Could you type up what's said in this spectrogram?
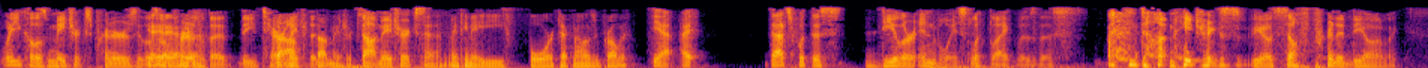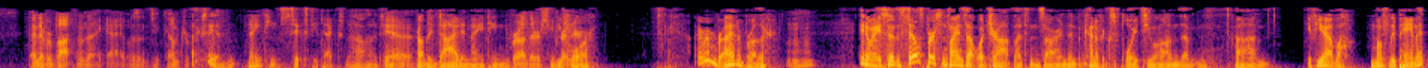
what do you call those matrix printers? Those Yeah, yeah, yeah, printers with the the tear Dot off matri- the dot matrix. Dot matrix. Yeah, 1984 technology, probably. Yeah, I. That's what this dealer invoice looked like. Was this dot matrix, you know, self printed deal? I'm like, I never bought from that guy. I wasn't too comfortable. Actually, a 1960 technology. Yeah. It probably died in 1984. Brothers printer. I remember I had a brother. Mm-hmm. Anyway, so the salesperson finds out what your hot buttons are and then kind of exploits you on them. Um, if you have a monthly payment,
